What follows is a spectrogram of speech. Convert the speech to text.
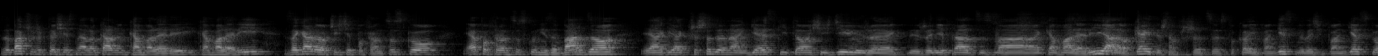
zobaczył, że ktoś jest na lokalnym kawalerii, kawalerii zagadał oczywiście po francusku, ja po francusku nie za bardzo. Jak, jak przeszedłem na angielski, to on się zdziwił, że, że nie Francuz ma kawalerii, ale okej, okay, też tam przeszedł sobie spokojnie po angielsku, wydaliśmy po angielsku.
